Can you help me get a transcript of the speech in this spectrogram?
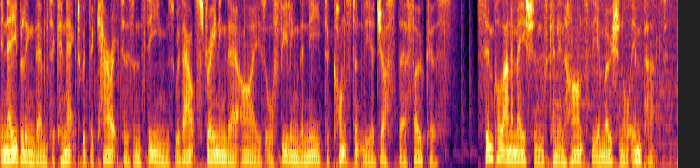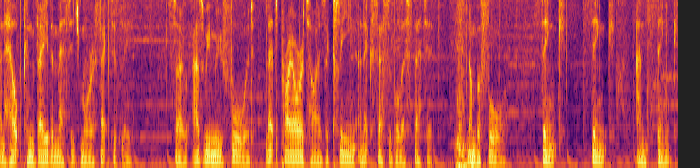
enabling them to connect with the characters and themes without straining their eyes or feeling the need to constantly adjust their focus. Simple animations can enhance the emotional impact and help convey the message more effectively. So, as we move forward, let's prioritize a clean and accessible aesthetic. Number 4. Think, think, and think.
